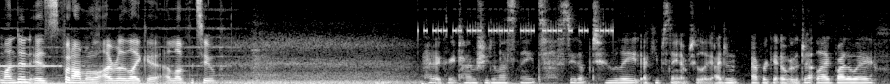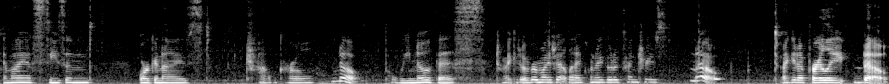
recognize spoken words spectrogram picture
London is phenomenal. I really like it. I love the tube. I had a great time shooting last night. I stayed up too late. I keep staying up too late. I didn't ever get over the jet lag, by the way. Am I a seasoned, organized travel girl? No. But we know this. Do I get over my jet lag when I go to countries? No. Do I get up early? No.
